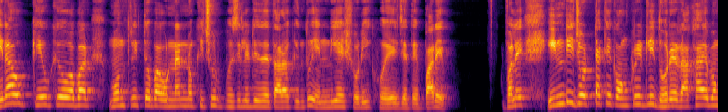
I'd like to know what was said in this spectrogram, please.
এরাও কেউ কেউ আবার মন্ত্রিত্ব বা অন্যান্য কিছুর ফেসিলিটিতে তারা কিন্তু এনডিএ শরিক হয়ে যেতে পারে। ফলে ইন্ডি জোটটাকে কংক্রিটলি ধরে রাখা এবং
